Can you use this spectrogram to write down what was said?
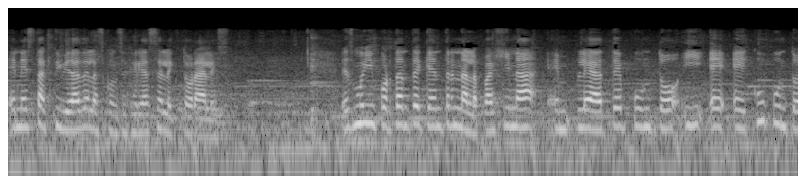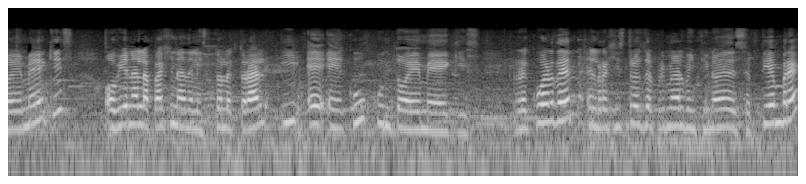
en esta actividad de las consejerías electorales. Es muy importante que entren a la página empleate.ieeq.mx o bien a la página del Instituto Electoral ieeq.mx. Recuerden, el registro es del 1 al 29 de septiembre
